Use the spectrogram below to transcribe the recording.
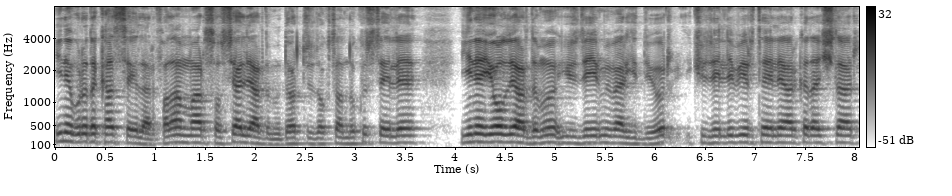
Yine burada kat sayılar falan var. Sosyal yardımı 499 TL. Yine yol yardımı %20 vergi diyor. 251 TL arkadaşlar.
